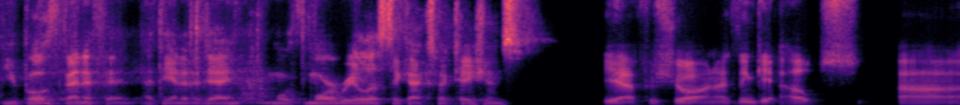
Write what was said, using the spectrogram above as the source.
you both benefit at the end of the day with more realistic expectations. Yeah, for sure, and I think it helps uh,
